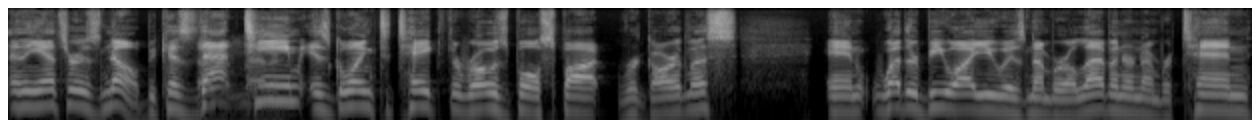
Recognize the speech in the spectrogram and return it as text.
And the answer is no, because that Doesn't team is going to take the Rose Bowl spot regardless. And whether BYU is number 11 or number 10,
